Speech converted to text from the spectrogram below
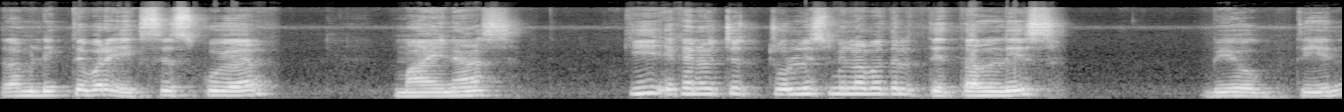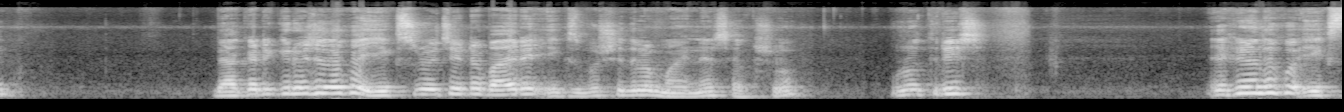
তাহলে আমি লিখতে পারি এক্স স্কোয়ার মাইনাস কি? এখানে হচ্ছে চল্লিশ মিলাবে তাহলে তেতাল্লিশ বিয়োগ তিন। ব্যাকেটে কী রয়েছে? দেখো এক্স রয়েছে এটা বাইরে এক্স বসিয়ে দিল মাইনাস একশো উনত্রিশ। এখানে দেখো এক্স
